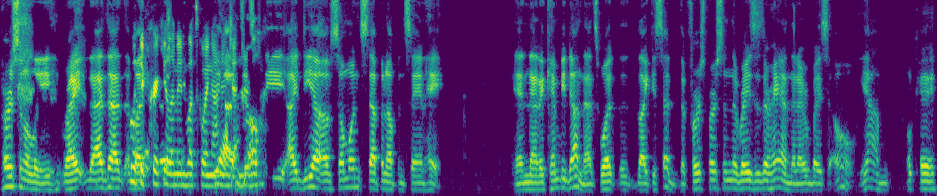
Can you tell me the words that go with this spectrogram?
personally, right? That, that but the curriculum and what's going on yeah, in general. the idea of someone stepping up and saying, "Hey," and that it can be done. That's what, like you said, the first person that raises their hand, then everybody says, "Oh, yeah, okay,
